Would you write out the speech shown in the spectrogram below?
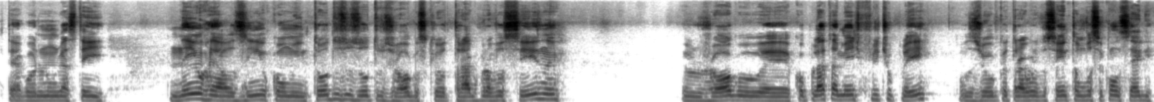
Até agora eu não gastei nem um realzinho como em todos os outros jogos que eu trago para vocês, né? Eu jogo é, completamente free to play, os jogos que eu trago para você, então você consegue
